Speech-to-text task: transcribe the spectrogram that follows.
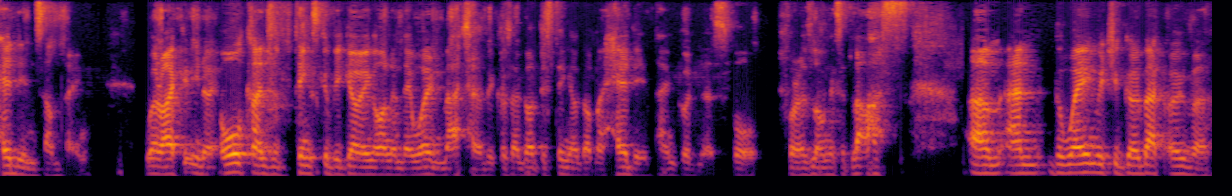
head in something where i you know all kinds of things could be going on and they won't matter because i've got this thing i've got my head in thank goodness for for as long as it lasts. Um, and the way in which you go back over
